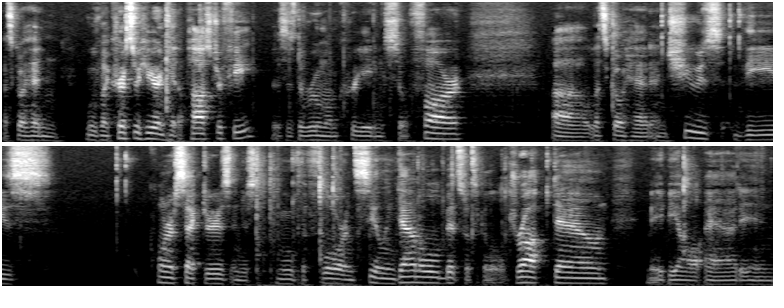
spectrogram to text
Let's go ahead and move my cursor here and hit apostrophe. This is the room I'm creating so far. Uh, let's go ahead and choose these corner sectors and just move the floor and ceiling down a little bit so it's like a little drop down. Maybe I'll add in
